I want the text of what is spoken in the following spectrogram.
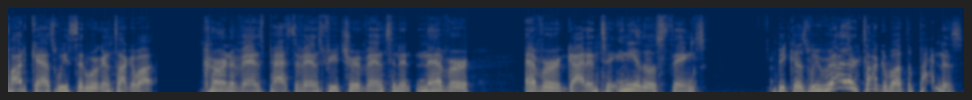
podcast, we said we are going to talk about current events, past events, future events, and it never ever got into any of those things because we rather talk about the partners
